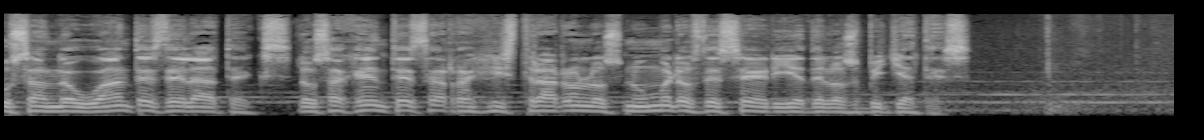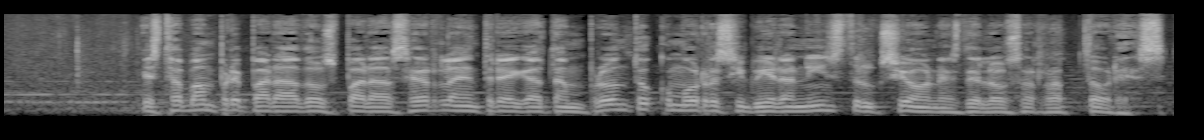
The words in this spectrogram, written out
Usando guantes de látex, los agentes registraron los números de serie de los billetes. Estaban preparados para hacer la entrega tan pronto como recibieran instrucciones de los raptores.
